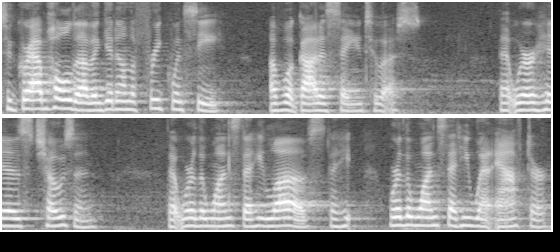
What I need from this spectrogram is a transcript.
to grab hold of and get on the frequency of what God is saying to us. That we're His chosen, that we're the ones that He loves, that he, we're the ones that He went after.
